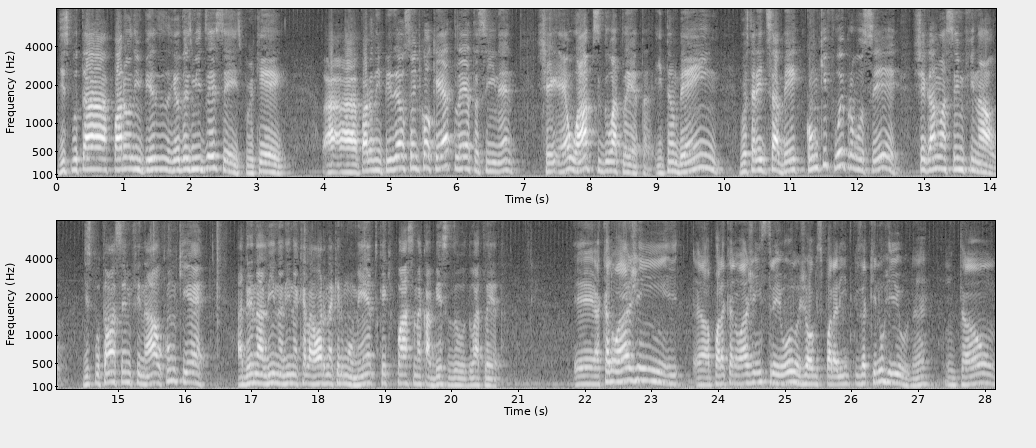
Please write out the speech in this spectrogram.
disputar Paralimpíadas Rio 2016, porque a, a Paralimpíada é o sonho de qualquer atleta, assim, né? É o ápice do atleta. E também gostaria de saber como que foi para você chegar numa semifinal, disputar uma semifinal, como que é a adrenalina ali naquela hora, naquele momento, o que que passa na cabeça do, do atleta? É, a canoagem, a paracanoagem estreou nos Jogos Paralímpicos aqui no Rio, né? Então,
